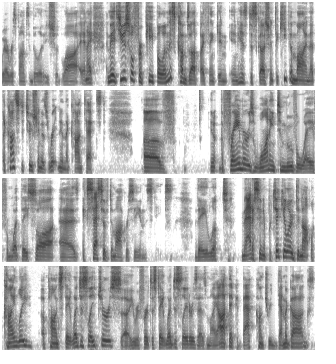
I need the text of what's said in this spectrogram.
where responsibilities should lie. And I, I mean, it's useful for people, and this comes up, I think, in, in his discussion, to keep in mind that the Constitution is written in the context of you know the framers wanting to move away from what they saw as excessive democracy in the states they looked madison in particular did not look kindly upon state legislatures uh, he referred to state legislators as myopic backcountry demagogues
